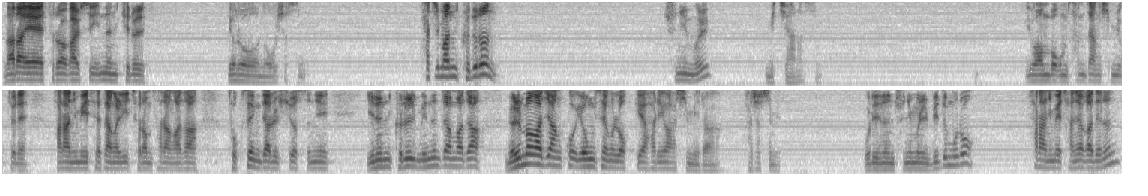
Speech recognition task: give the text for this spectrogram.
나라에 들어갈 수 있는 길을 열어 놓으셨습니다. 하지만 그들은 주님을 믿지 않았습니다. 요한복음 3장 16절에 하나님이 세상을 이처럼 사랑하사 독생자를 주셨으니 이는 그를 믿는 자마다 멸망하지 않고 영생을 얻게 하려 하심이라 하셨습니다. 우리는 주님을 믿음으로 하나님의 자녀가 되는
